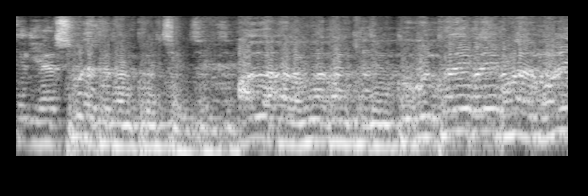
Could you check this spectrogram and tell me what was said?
সুবহানাল্লাহ বারাদা সুরাতে দান করেছেন। আল্লাহ তাআলা ওনার দানকে যেন কবুল করে মনে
